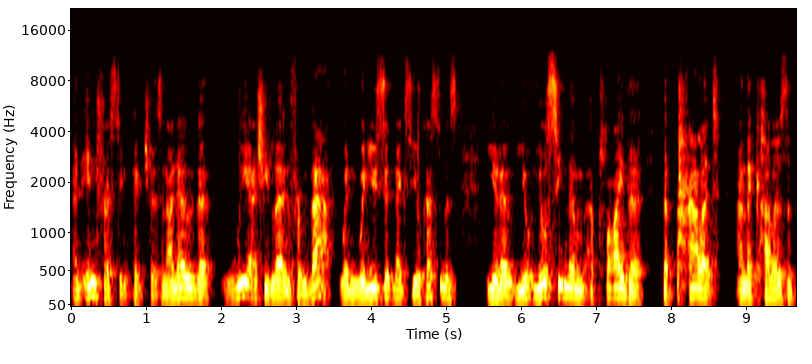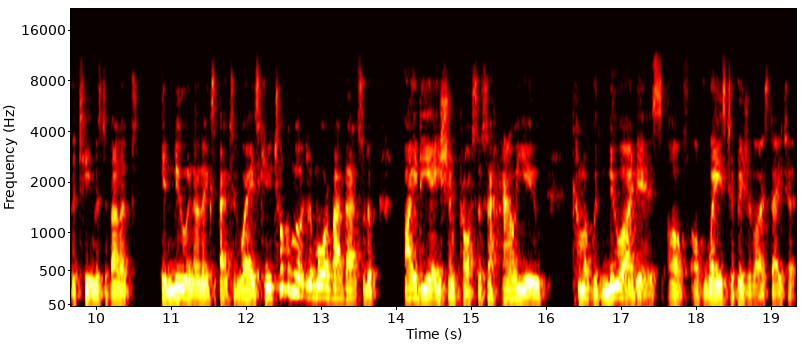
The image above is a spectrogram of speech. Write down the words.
and interesting pictures. And I know that we actually learn from that when when you sit next to your customers. You know, you, you're seeing them apply the the palette and the colors that the team has developed in new and unexpected ways. Can you talk a little more about that sort of ideation process or how you come up with new ideas of, of ways to visualize data?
